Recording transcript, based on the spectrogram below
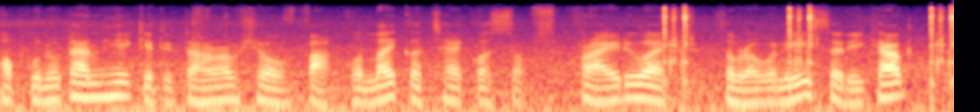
ขอบคุณทุกท่านที่ให้เกียรติติดตามรับชมฝากกดไลค์กดแชร์กด subscribe ด้วยสำหรับวันนี้สวัสดีครับ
